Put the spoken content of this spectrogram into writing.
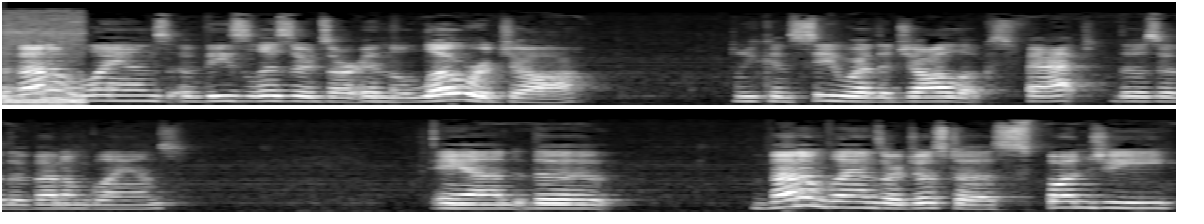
venom glands of these lizards are in the lower jaw. You can see where the jaw looks fat. Those are the venom glands. And the venom glands are just a spongy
